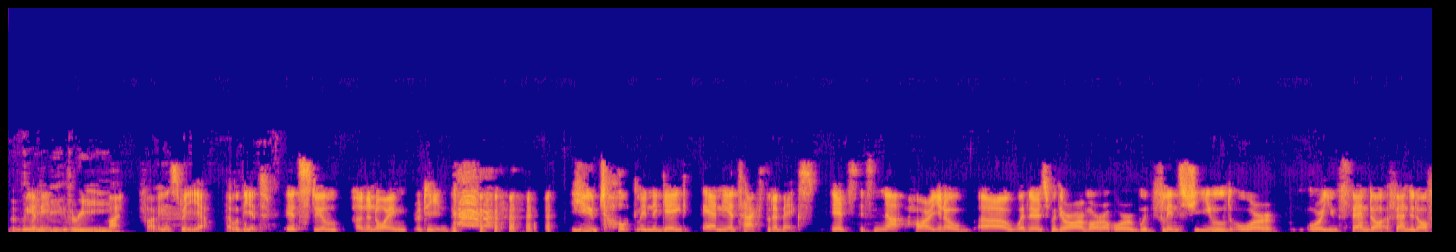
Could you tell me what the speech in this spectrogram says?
The really? 3v3. Five, five against three. Yeah, that would be it. It's still an annoying routine. you totally negate any attacks that it makes. It's it's not hard, you know. Uh, whether it's with your armor or with Flint's shield, or or you fend off, fend it off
